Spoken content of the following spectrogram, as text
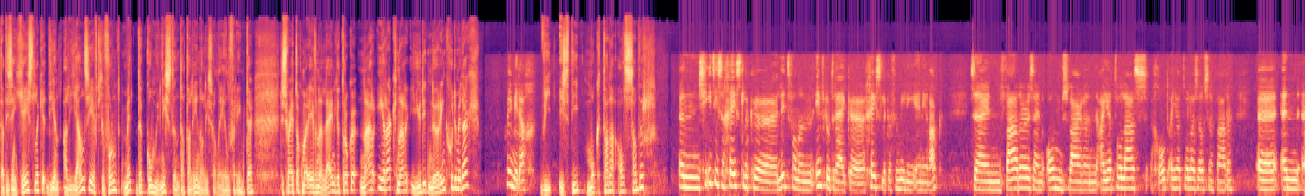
Dat is een geestelijke die een alliantie heeft gevormd met de communisten. Dat alleen al is wel heel vreemd. Hè? Dus wij toch maar even een lijn getrokken naar Irak, naar Judith Neuring. Goedemiddag. Goedemiddag. Wie is die Moqtada al-Sadr? Een Sjiitische geestelijke lid van een invloedrijke geestelijke familie in Irak. Zijn vader, zijn ooms waren ayatollahs, groot ayatollah zelfs zijn vader. Uh, en uh,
